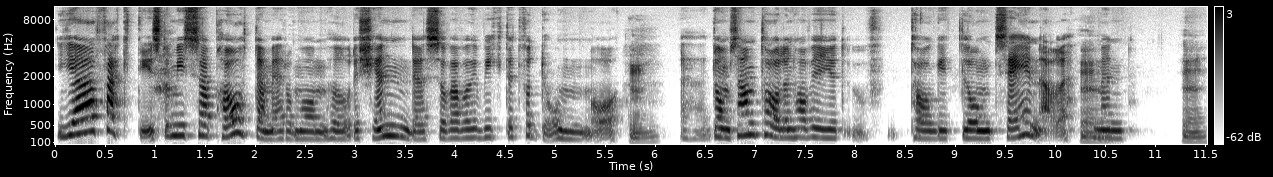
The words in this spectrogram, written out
Ja, faktiskt. Och missa att prata med dem om hur det kändes och vad var viktigt för dem. Och, Mm. Eh, de samtalen har vi ju tagit långt senare. Men, Mm.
